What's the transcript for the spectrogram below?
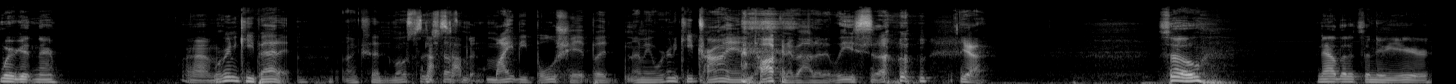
we're getting there. Um, we're gonna keep at it. Like I said, most of the stuff stopping. might be bullshit, but I mean, we're gonna keep trying and talking about it at least. So yeah. So now that it's a new year,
